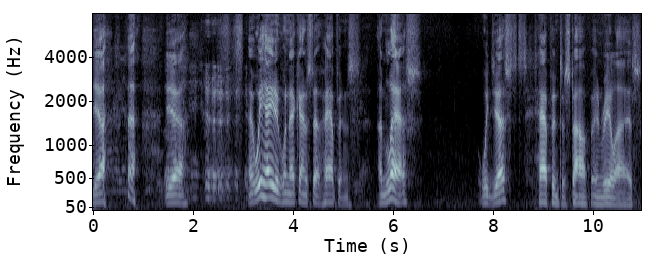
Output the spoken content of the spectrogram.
yeah. yeah. And we hate it when that kind of stuff happens unless we just happen to stop and realize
